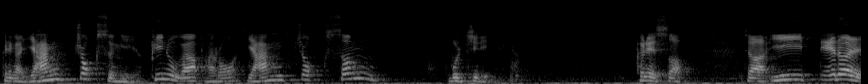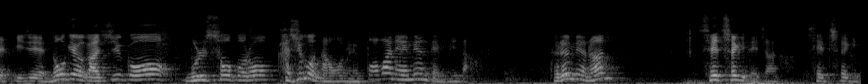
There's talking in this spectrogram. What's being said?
그러니까 양쪽성이에요. 비누가 바로 양쪽성 물질입니다. 그래서 자, 이 때를 이제 녹여가지고 물 속으로 가지고 나오는 뽑아내면 됩니다. 그러면은 세척이 되잖아. 세척이.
